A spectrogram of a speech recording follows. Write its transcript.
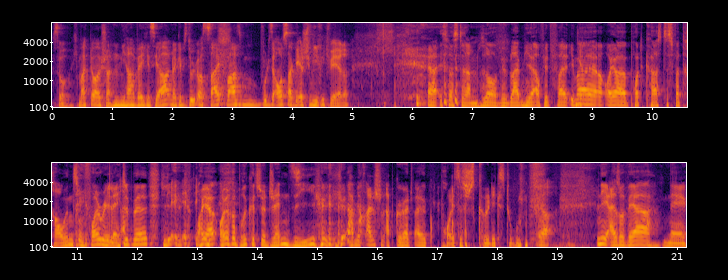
So, ich mag Deutschland. Hm, Ja, welches Jahr? Und da gibt es durchaus Zeitphasen, wo diese Aussage eher schwierig wäre. Ja, ist was dran. So, wir bleiben hier auf jeden Fall immer Ja. euer Podcast des Vertrauens und voll relatable. Euer, eure Brücke zur Gen Z. Haben jetzt alle schon abgehört, weil preußisches Königstum. Ja. Nee, also wer, nee,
